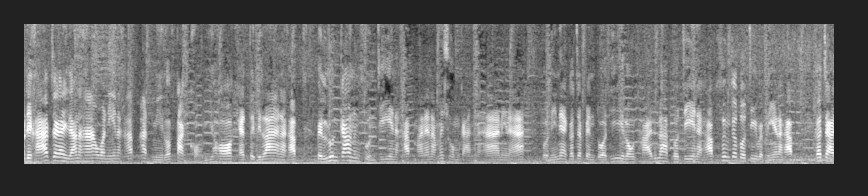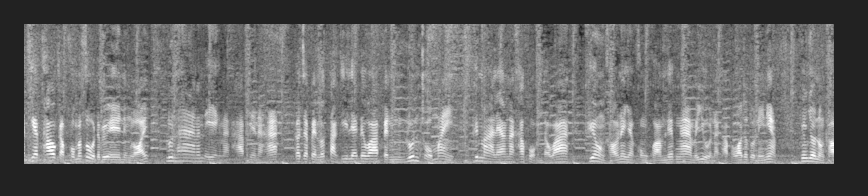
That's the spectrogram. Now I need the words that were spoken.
ัสดีครับ เจอกันอีกแล้วนะฮะ วันนี้นะครับ อัดมีรถตักของยี่ห้อ c a t e r p i l l a r นะครับ เป็นรุ่น 910G นะครับ มาแนะนำให้ชมกันนะฮะนี่นะฮะ ตัวนี้เนี่ยก็จะเป็นตัวที่ลงท้ายด้วยรหัสตัว G นะครับ ซึ่งเจ้าตัว G แบบนี้นะครับ ก็จะเทียบเท่ากับโคมาสู WA 100 รุ่น 5 นั่นเองนะครับเนี่ยนะฮะ ก็จะเป็นรถตักที่เรียกได้ว่าเป็นรุ่นโฉมใหม่ขึ้นมาแล้วนะครับผม แต่ว่า เครื่องของเขาเนี่ยยังคงความเรียบง่ายไว้อยู่นะครับเพราะว่าเจ้าตัวนี้เนี่ยเครื่องยนต์ของเขา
